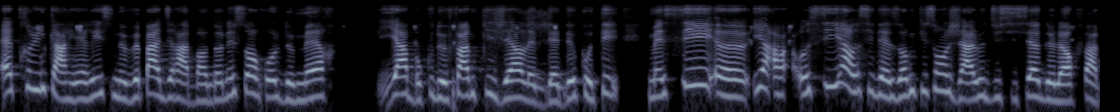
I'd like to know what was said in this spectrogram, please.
être une carriériste ne veut pas dire abandonner son rôle de mère. Il y a beaucoup de femmes qui gèrent les, deux côtés. Mais si, euh, il, y a aussi, il y a aussi des hommes qui sont jaloux du succès de leur femme.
